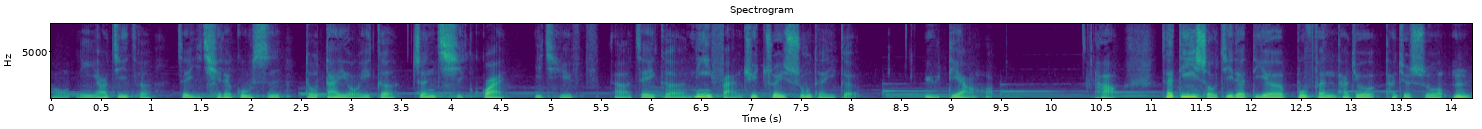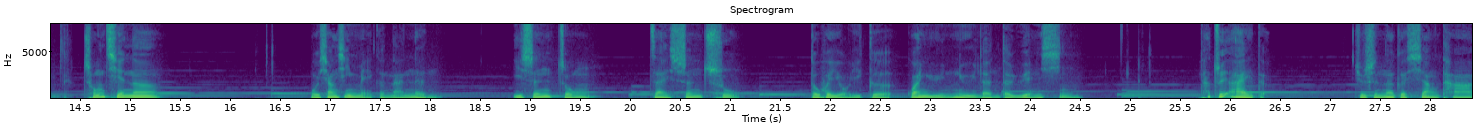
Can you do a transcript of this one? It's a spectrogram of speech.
哦。你要记得，这一切的故事都带有一个真奇怪以及呃这个逆反去追溯的一个语调哈。好，在第一手记的第二部分，他就他就说，嗯，从前呢，我相信每个男人一生中在深处都会有一个关于女人的原型。他最爱的，就是那个像他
